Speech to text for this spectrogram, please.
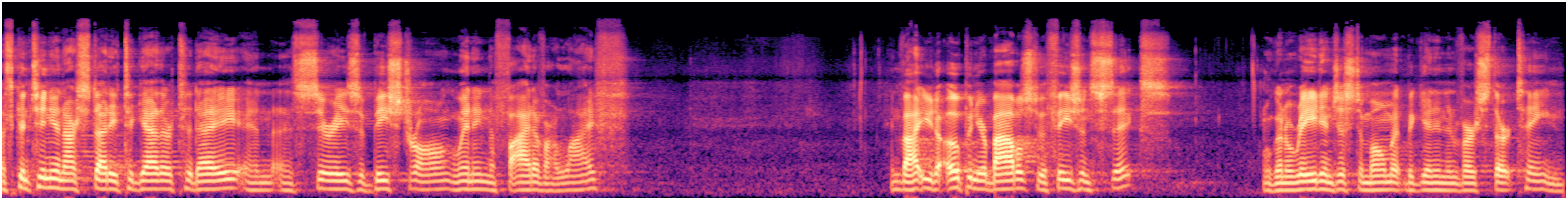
Let's continue in our study together today in a series of Be Strong, Winning the Fight of Our Life. Invite you to open your Bibles to Ephesians 6. We're going to read in just a moment, beginning in verse 13.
